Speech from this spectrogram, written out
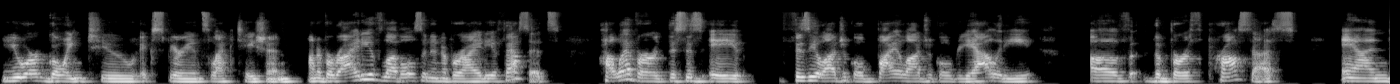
you are going to experience lactation on a variety of levels and in a variety of facets. However, this is a physiological, biological reality of the birth process and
